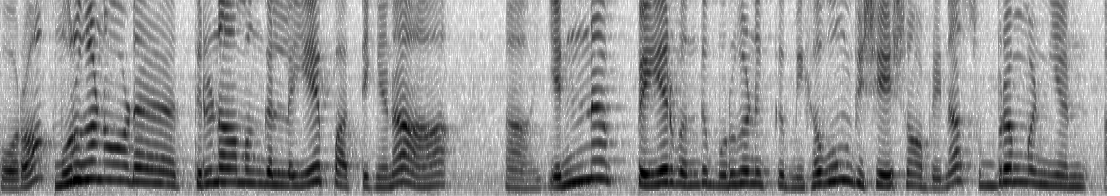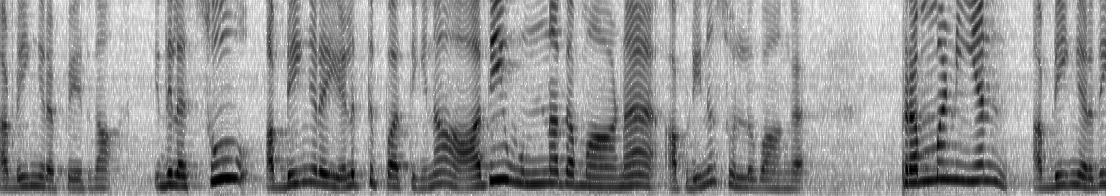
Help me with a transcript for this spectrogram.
போகிறோம் முருகனோட திருநாமங்கள்லையே பார்த்தீங்கன்னா என்ன பெயர் வந்து முருகனுக்கு மிகவும் விசேஷம் அப்படின்னா சுப்பிரமணியன் அப்படிங்கிற பேர் தான். இதில் சு அப்படிங்கிற எழுத்து பார்த்தீங்கன்னா அதி உன்னதமான அப்படின்னு சொல்லுவாங்க. பிரம்மணியன் அப்படிங்கிறது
